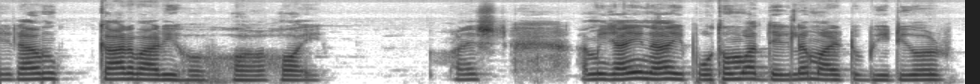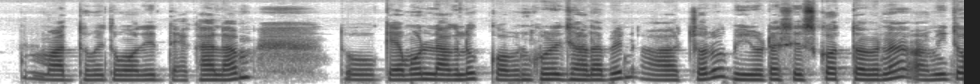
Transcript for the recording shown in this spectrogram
এরাম কার বাড়ি হয়? মানে আমি জানি না, এই প্রথমবার দেখলাম আর একটু ভিডিওর মাধ্যমে তোমাদের দেখালাম। তো কেমন লাগল কমেন্ট করে জানাবেন। আর চলো ভিডিওটা শেষ করতে হবে না, আমি তো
